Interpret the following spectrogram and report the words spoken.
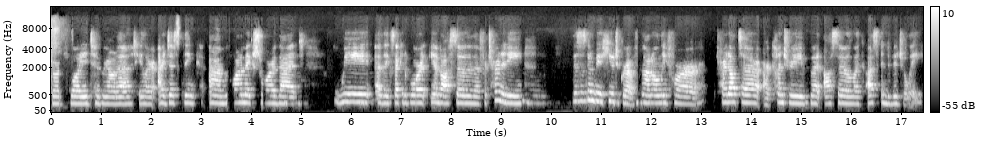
George Floyd to Breonna Taylor. I just think um, we want to make sure that we, as the executive board and also the fraternity, this is going to be a huge growth, not only for Tri Delta, our country, but also like us individually.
